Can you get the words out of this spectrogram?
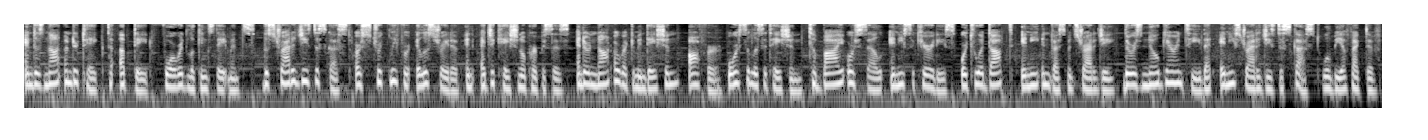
and does not undertake to update forward forward-looking statements. The strategies discussed are strictly for illustrative and educational purposes and are not a recommendation, offer, or solicitation to buy or sell any securities or to adopt any investment strategy. There is no guarantee that any strategies discussed will be effective.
